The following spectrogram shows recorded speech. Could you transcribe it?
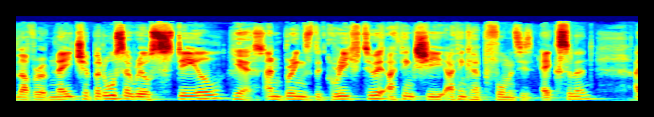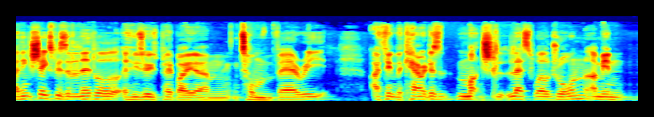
lover of nature, but also real steel. Yes. And brings the grief to it. I think she. I think her performance is excellent. I think Shakespeare's a little. Who's, who's played by um, Tom Varey. I think the character's much less well drawn. I mean,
